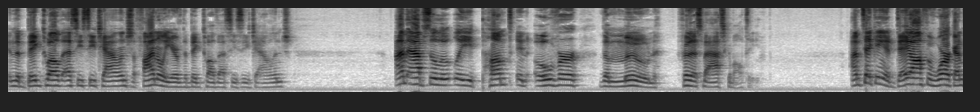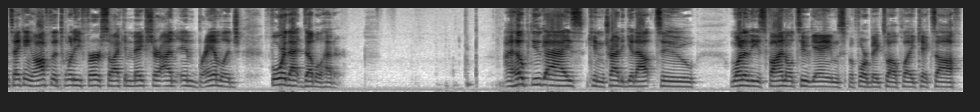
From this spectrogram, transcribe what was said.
in the Big 12 SEC Challenge, the final year of the Big 12 SEC Challenge. I'm absolutely pumped and over the moon for this basketball team. I'm taking a day off of work. I'm taking off the 21st so I can make sure I'm in Bramlage for that doubleheader. I hope you guys can try to get out to one of these final two games before Big 12 play kicks off,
